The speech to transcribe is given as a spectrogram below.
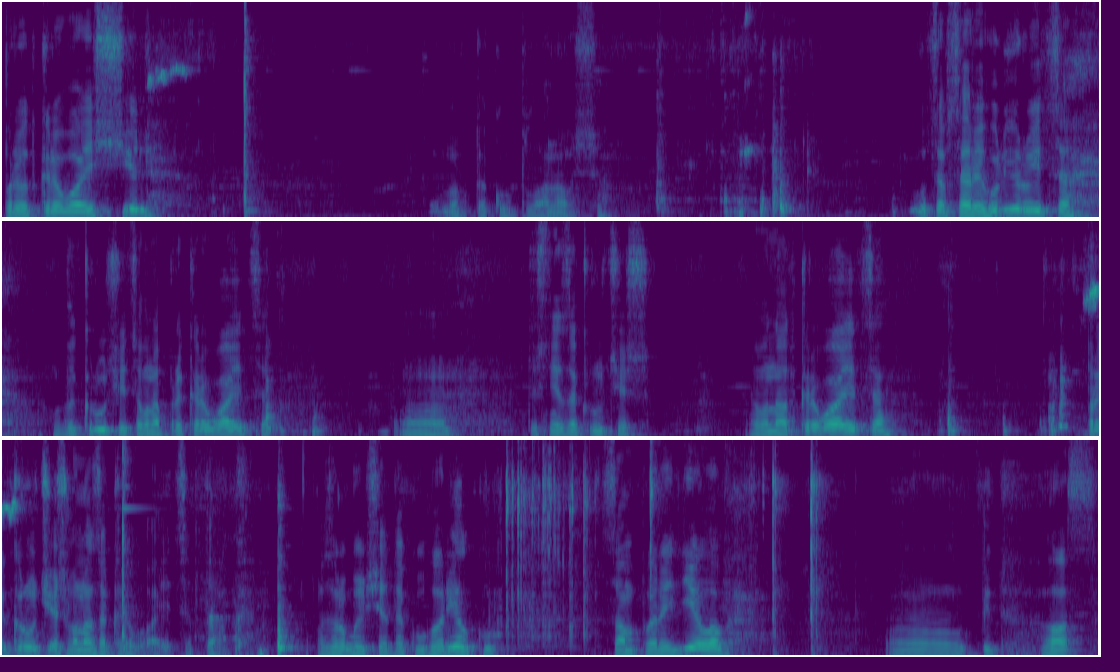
приоткриває щель. Ну, такого плану ось. Ну, це все регулюється, викручується, вона прикривається. Е, Точніше закручуєш, вона відкривається. Прикручуєш, вона закривається. Так. Зробив ще таку горілку, сам переділав е, під газ,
